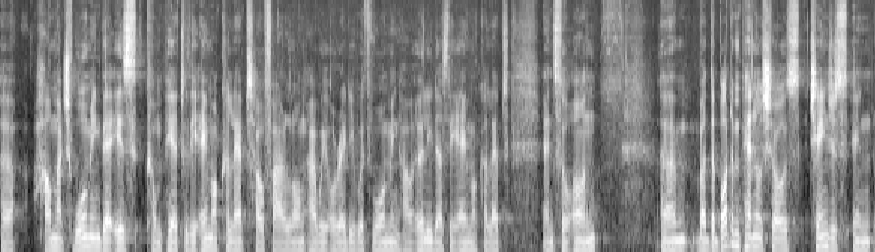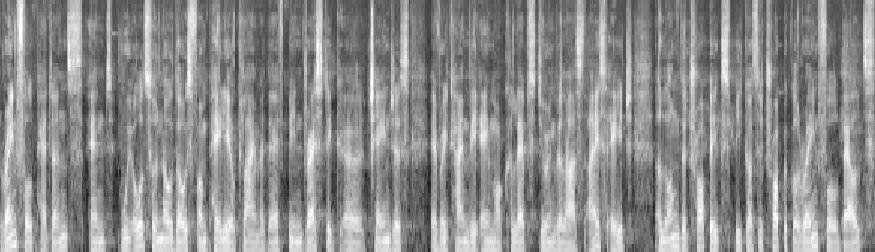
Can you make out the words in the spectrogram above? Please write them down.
uh, how much warming there is compared to the AMOC collapse, how far along are we already with warming, how early does the AMOC collapse, and so on. Um, but the bottom panel shows changes in rainfall patterns, and we also know those from paleoclimate. There have been drastic uh, changes every time the AMOC collapsed during the last ice age along the tropics because the tropical rainfall belts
